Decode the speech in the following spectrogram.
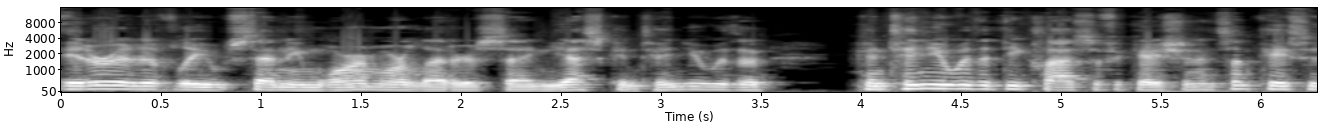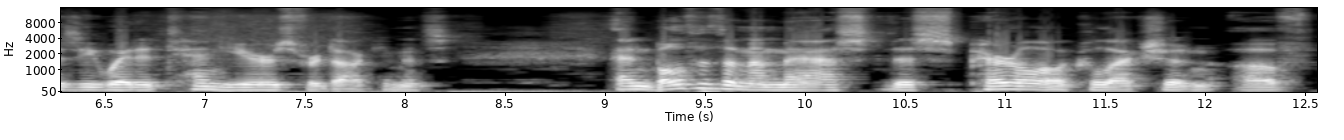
iteratively sending more and more letters saying yes, continue with the continue with the declassification. In some cases, he waited ten years for documents and both of them amassed this parallel collection of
